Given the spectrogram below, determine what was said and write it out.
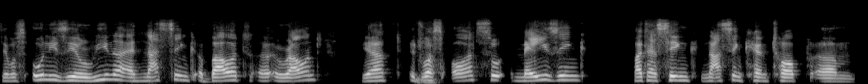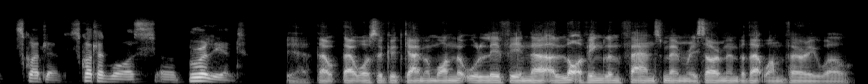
There was only the arena and nothing about uh, around. Yeah, it yeah. was also amazing but I think nothing can top um, Scotland. Scotland was uh, brilliant. Yeah, that that was a good game and one that will live in uh, a lot of England fans' memories. I remember that one very well.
